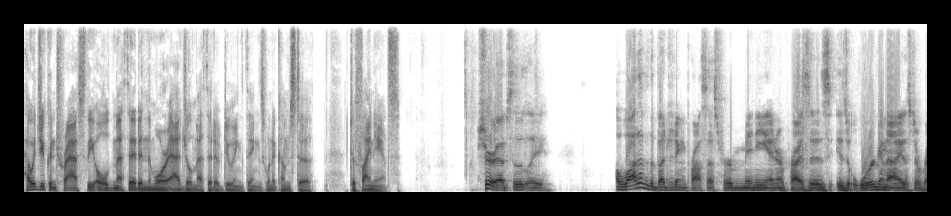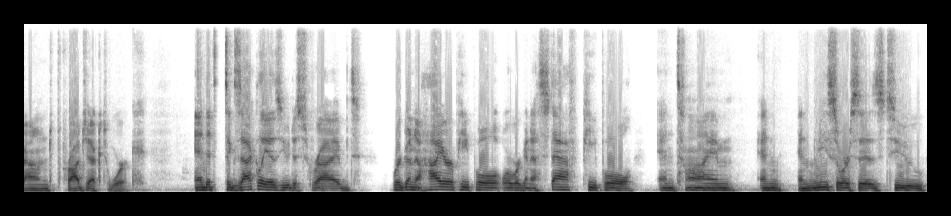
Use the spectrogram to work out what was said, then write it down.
how would you contrast the old method and the more agile method of doing things when it comes to to finance? Sure, absolutely. A lot of the budgeting process for many enterprises is organized around project work. And it's exactly as you described. We're going to hire people or we're going to staff people and time and and resources to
